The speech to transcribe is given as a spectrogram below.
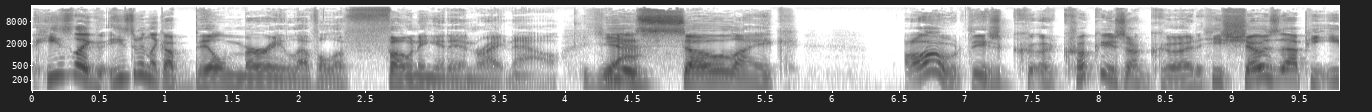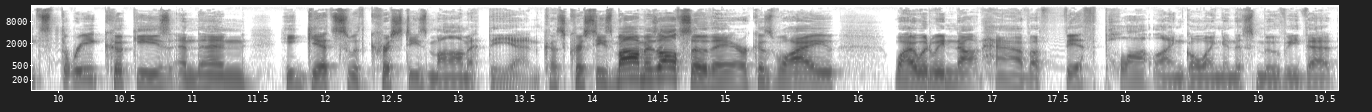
He's like he's doing like a Bill Murray level of phoning it in right now. Yeah. He is so like Oh, these coo- cookies are good. He shows up, he eats three cookies, and then he gets with Christy's mom at the end because Christy's mom is also there. Because why? Why would we not have a fifth plot line going in this movie that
